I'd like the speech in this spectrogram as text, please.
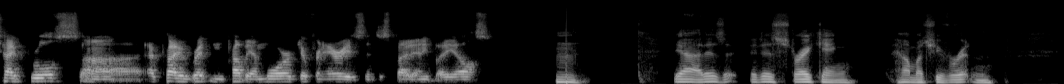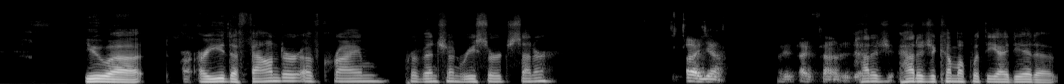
type rules. Uh, I've probably written probably on more different areas than just about anybody else. Hmm. Yeah, it is. It is striking how much you've written. You uh, are you the founder of Crime Prevention Research Center? Uh, yeah, I, I founded it. How did you How did you come up with the idea to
